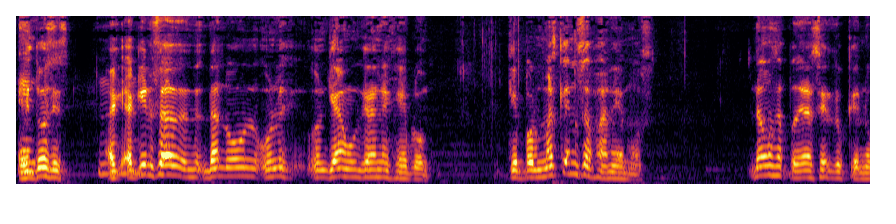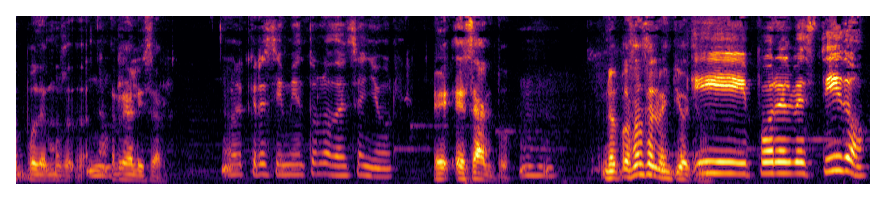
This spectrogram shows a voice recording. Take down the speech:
Entonces, aquí nos está dando un, ya un gran ejemplo, que por más que nos afanemos, no vamos a poder hacer lo que no podemos realizar. El crecimiento lo da el Señor. E, exacto. Nos pasamos al 28. Y por el vestido,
